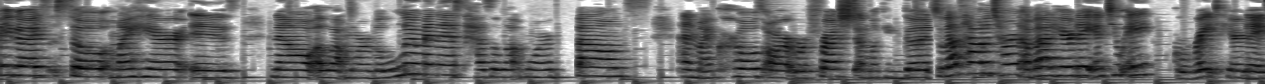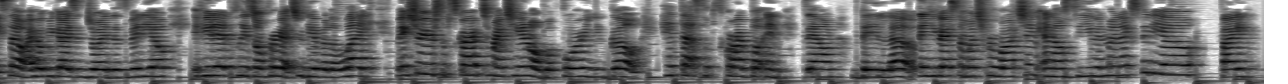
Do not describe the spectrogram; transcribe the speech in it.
Alright you guys, so my hair is now a lot more voluminous, has a lot more bounce, and my curls are refreshed and looking good. So that's how to turn a bad hair day into a great hair day. So I hope you guys enjoyed this video. If you did, please don't forget to give it a like. Make sure you're subscribed to my channel before you go. Hit that subscribe button down below. Thank you guys so much for watching and I'll see you in my next video. Bye.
